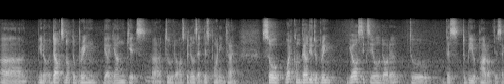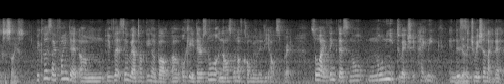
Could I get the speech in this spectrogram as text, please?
uh, you know adults not to bring their young kids uh, to the hospitals at this point in time. So what compelled you to bring your six-year-old daughter to this to be a part of this exercise? Because I find that um, if let's say we are talking about uh, okay, there's no announcement of community outspread, so I think there's no no need to actually panic in this Yeah. situation like that.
